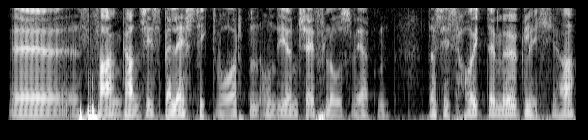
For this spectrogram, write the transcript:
äh, sagen kann, sie ist belästigt worden und ihren Chef loswerden. Das ist heute möglich, ja.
